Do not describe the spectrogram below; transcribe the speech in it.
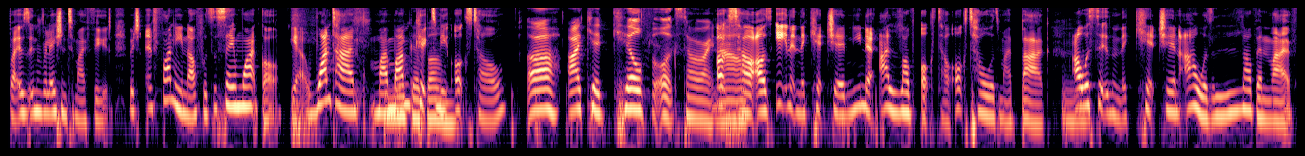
but it was in relation to my food, which and funny enough was the same white girl. Yeah, one time my mum Nigger cooked me oxtail. Oh, I could kill for oxtail right now. Oxtail. I was eating it in the kitchen. You know, I love oxtail. Oxtail was my bag. I mm. was sitting in the kitchen. I was loving life.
